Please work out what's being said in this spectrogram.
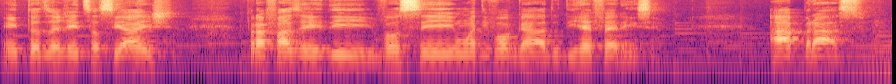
em todas as redes sociais para fazer de você um advogado de referência. Abraço.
